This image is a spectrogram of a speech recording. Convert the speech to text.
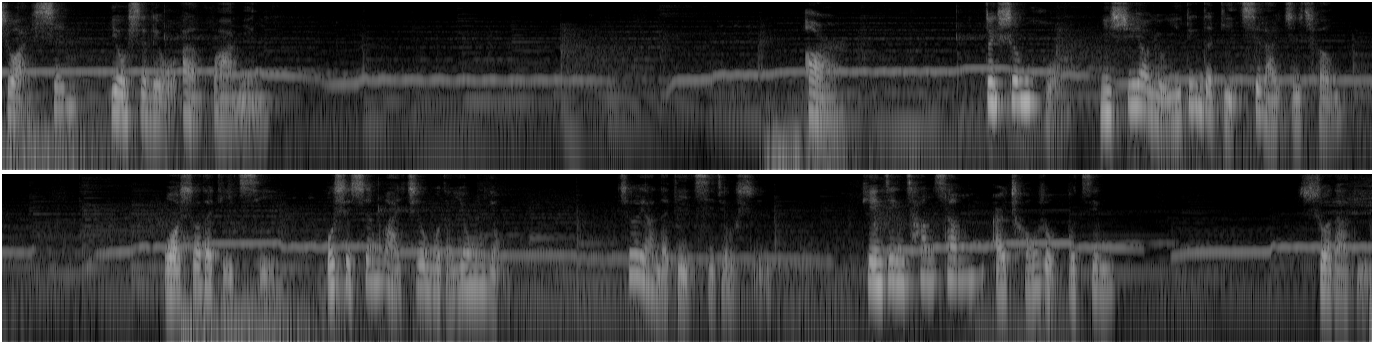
转身又是柳暗花明。二，对生活，你需要有一定的底气来支撑。我说的底气，不是身外之物的拥有，这样的底气就是品尽沧桑而宠辱不惊。说到底。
